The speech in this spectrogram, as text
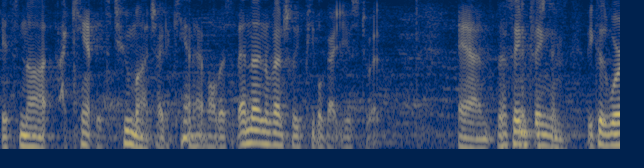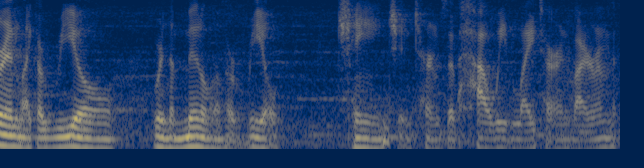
it's not, I can't, it's too much, I can't have all this. And then eventually people got used to it. And the That's same thing is because we're in like a real, we're in the middle of a real change in terms of how we light our environment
